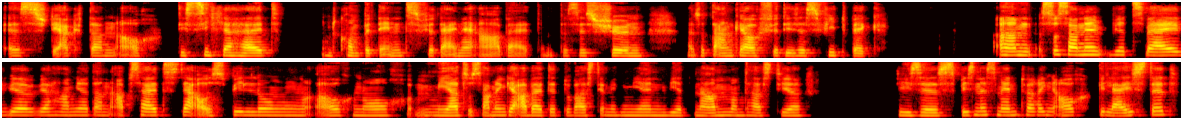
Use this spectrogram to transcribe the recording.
es stärkt dann auch die Sicherheit und Kompetenz für deine Arbeit. Und das ist schön. Also danke auch für dieses Feedback. Ähm, Susanne, wir zwei, wir, wir haben ja dann abseits der Ausbildung auch noch mehr zusammengearbeitet. Du warst ja mit mir in Vietnam und hast dir dieses Business Mentoring auch geleistet.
